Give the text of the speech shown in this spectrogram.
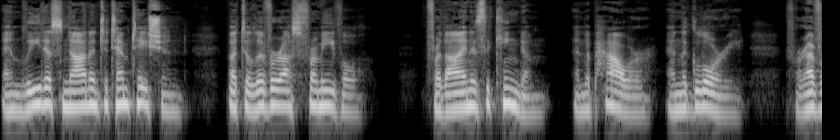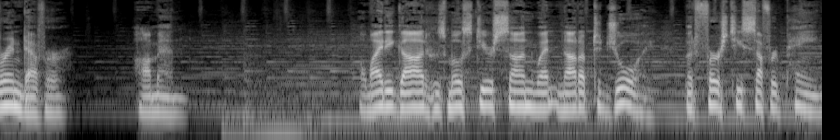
And lead us not into temptation, but deliver us from evil. For thine is the kingdom, and the power, and the glory, forever and ever. Amen. Almighty God, whose most dear Son went not up to joy, but first he suffered pain,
